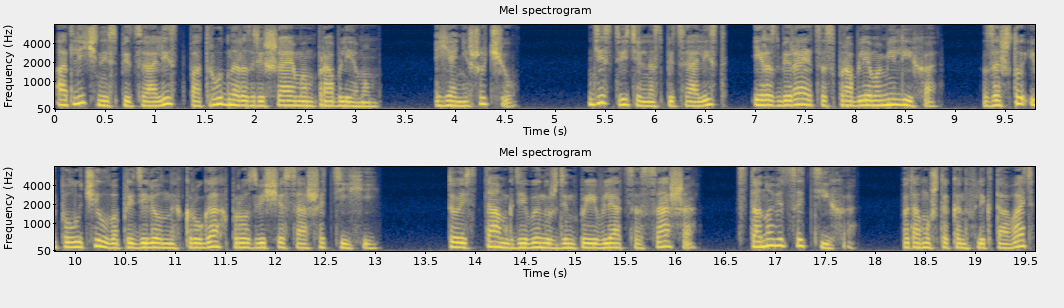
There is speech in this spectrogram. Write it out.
Отличный специалист по трудно разрешаемым проблемам. Я не шучу. Действительно специалист и разбирается с проблемами лихо, за что и получил в определенных кругах прозвище Саша Тихий. То есть там, где вынужден появляться Саша, становится тихо, потому что конфликтовать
